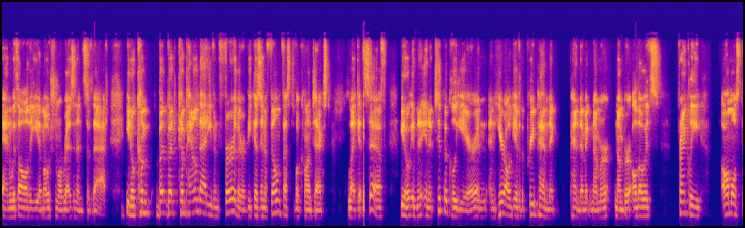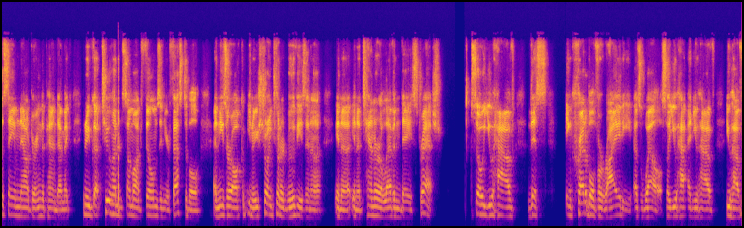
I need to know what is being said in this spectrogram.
and with all the emotional resonance of that. You know, com- but but compound that even further because in a film festival context, like at CIFF, you know, in a, in a typical year, and and here I'll give the pre-pandemic pandemic number number, although it's frankly almost the same now during the pandemic. You know, you've got 200 some odd films in your festival, and these are all you know you're showing 200 movies in a in a in a 10 or 11 day stretch. So you have this incredible variety as well so you have and you have you have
